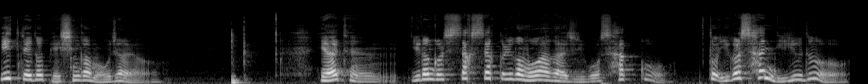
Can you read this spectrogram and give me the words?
이때도 배신감 오져요. 여하튼 이런 걸 싹싹 끌고 모아가지고 샀고 또 이걸 산 이유도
